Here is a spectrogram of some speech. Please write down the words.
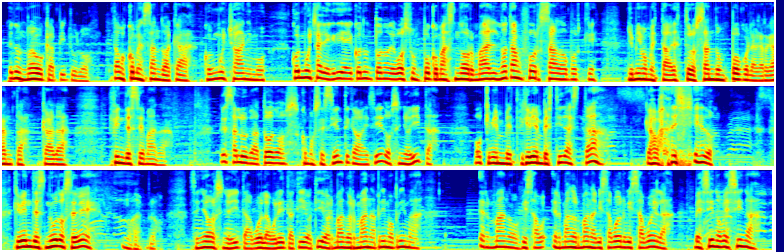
en un nuevo capítulo. Estamos comenzando acá con mucho ánimo, con mucha alegría y con un tono de voz un poco más normal, no tan forzado porque yo mismo me estaba destrozando un poco la garganta cada fin de semana. Les saludo a todos, ¿cómo se siente caballero, señorita? Oh, qué bien, qué bien vestida está, caballero. Qué bien desnudo se ve. No, pero señor, señorita, abuela, abuelita, tío, tío, hermano, hermana, primo, prima, hermano, hermano, hermana, bisabuelo, bisabuela, vecino, vecina.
